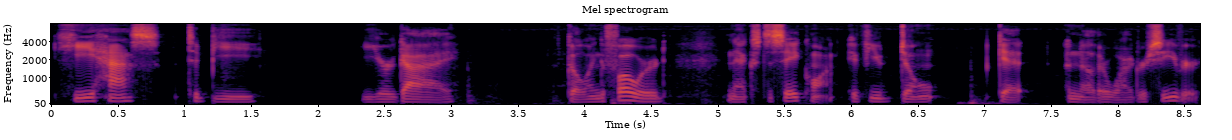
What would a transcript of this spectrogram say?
he has to be your guy going forward next to Saquon if you don't get another wide receiver.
